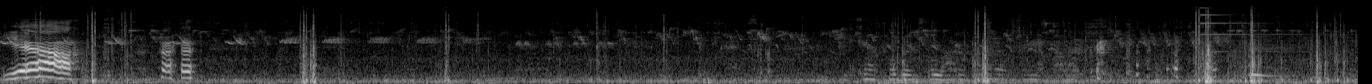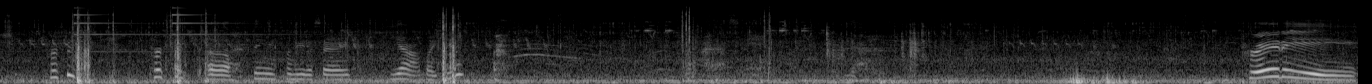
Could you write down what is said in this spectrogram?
Yeah. Be careful, there's a lot of weirdos in the park. Perfect, perfect uh, thing for me to say. Yeah, like you. Yeah. Pretty.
